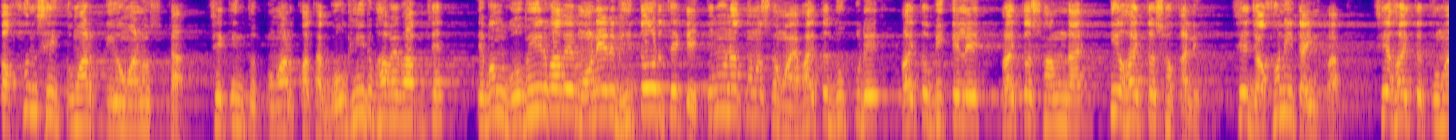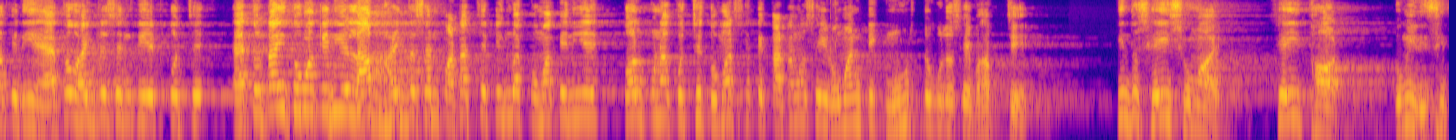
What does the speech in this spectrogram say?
তখন সেই তোমার প্রিয় মানুষটা, সে কিন্তু তোমার কথা গভীরভাবে ভাবছে এবং গভীরভাবে মনের ভিতর থেকে কোনো না কোনো সময়, হয়তো দুপুরে, হয়তো বিকেলে, হয়তো সন্ধ্যায়, কি হয়তো সকালে, সে যখনই টাইম পাক, সে হয়তো তোমাকে নিয়ে এত ভাইব্রেশন ক্রিয়েট করছে, এতটাই তোমাকে নিয়ে লাভ ভাইব্রেশন পাঠাচ্ছে কিংবা তোমাকে নিয়ে কল্পনা করছে, তোমার সাথে কাটানো সেই রোমান্টিক মুহূর্তগুলো সে ভাবছে। কিন্তু সেই সময়, সেই থট তুমি রিসিভ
